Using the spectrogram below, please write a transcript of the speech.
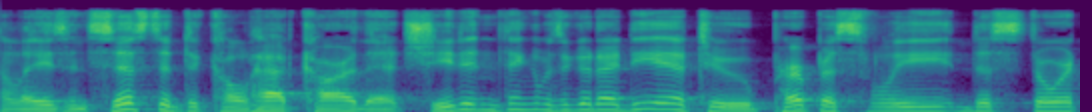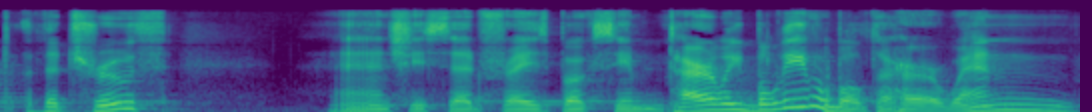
Insisted to Kolhatkar that she didn't think it was a good idea to purposefully distort the truth, and she said Frey's book seemed entirely believable to her when,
